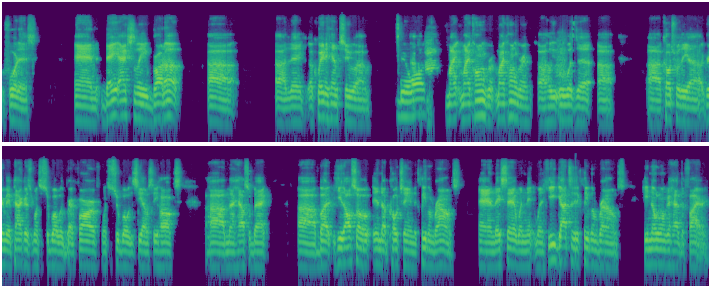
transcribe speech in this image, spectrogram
before this, and they actually brought up uh, uh, they equated him to um, Bill Walsh. Mike Mike Holmgren, Mike Holmgren, uh, who, who was the uh, coach for the uh, Green Bay Packers, went to Super Bowl with Brett Favre, went to Super Bowl with the Seattle Seahawks, uh, Matt Hasselbeck, uh, but he also ended up coaching the Cleveland Browns. And they said when they, when he got to the Cleveland Browns, he no longer had the fire.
